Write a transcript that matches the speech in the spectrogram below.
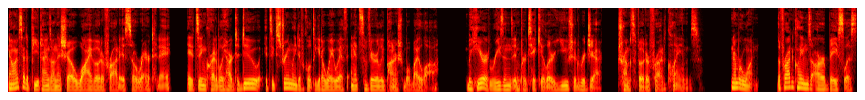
Now, I've said a few times on this show why voter fraud is so rare today. It's incredibly hard to do, it's extremely difficult to get away with, and it's severely punishable by law. But here are reasons in particular you should reject Trump's voter fraud claims. Number one, the fraud claims are baseless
